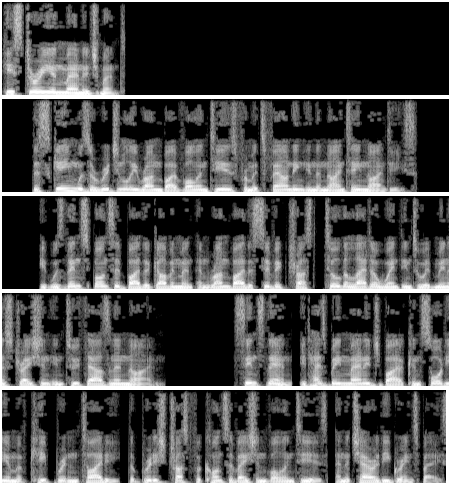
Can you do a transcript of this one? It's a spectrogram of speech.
History and management The scheme was originally run by volunteers from its founding in the 1990s. It was then sponsored by the government and run by the Civic Trust, till the latter went into administration in 2009. Since then, it has been managed by a consortium of Keep Britain Tidy, the British Trust for Conservation Volunteers, and the charity Greenspace.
